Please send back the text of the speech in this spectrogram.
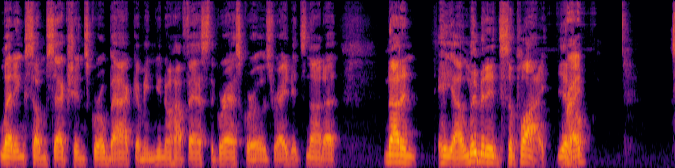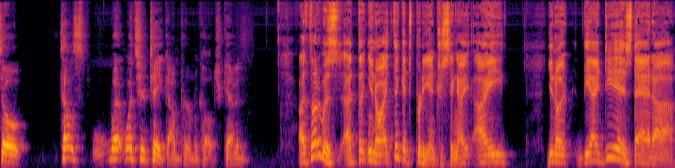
letting some sections grow back. I mean you know how fast the grass grows right? It's not a not an, a, a limited supply you know? Right. so tell us what what's your take on permaculture kevin I thought it was. I thought you know. I think it's pretty interesting. I, I, you know, the idea is that uh,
